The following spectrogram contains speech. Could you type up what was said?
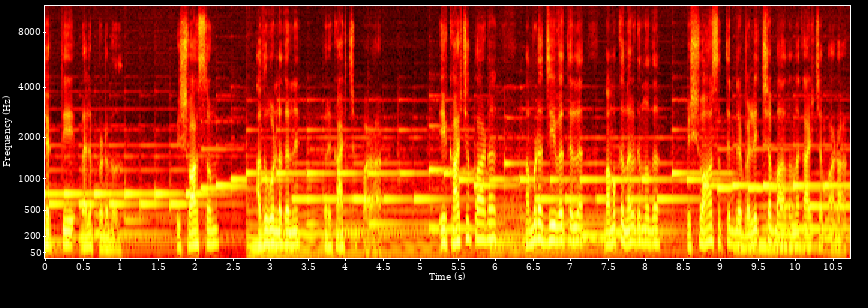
ശക്തി ബലപ്പെടുന്നത്. വിശ്വാസം അതുകൊണ്ട് തന്നെ ഒരു കാഴ്ചപ്പാടാണ്. ഈ കാഴ്ചപ്പാട് നമ്മുടെ ജീവിതത്തിൽ നമുക്ക് നൽകുന്നത് വിശ്വാസത്തിന്റെ വെളിച്ചമാകുന്ന കാഴ്ചപ്പാടാണ്.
